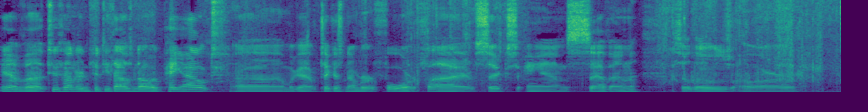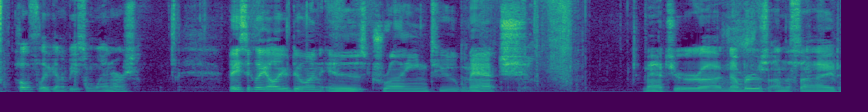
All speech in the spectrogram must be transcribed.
We have a $250,000 payout. Um, we got tickets number four, five, six, and seven. So those are hopefully going to be some winners. Basically, all you're doing is trying to match match your uh, numbers on the side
